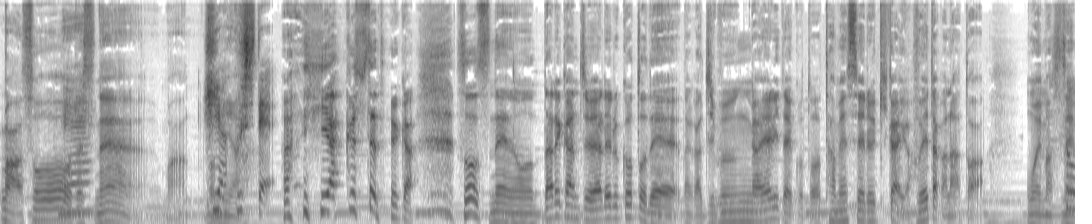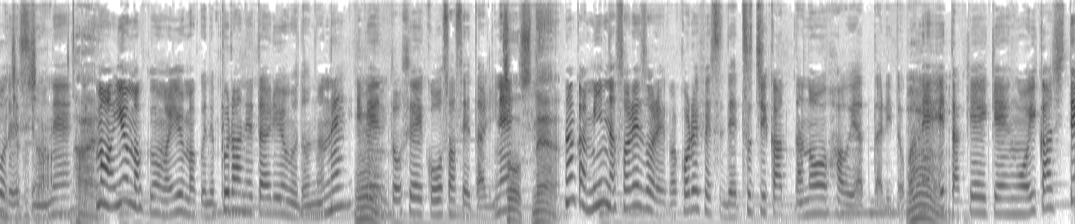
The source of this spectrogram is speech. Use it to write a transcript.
まあそうですね。まあ飛躍して。飛躍してというかそうですね。誰かんちをやれることでなんか自分がやりたいことを試せる機会が増えたかなとは思いますねそうですよね。めちゃくちゃ。はい、まあゆうまくんはゆうまくんでプラネタリウムのねイベントを成功させたりね、そうですね。なんかみんなそれぞれがこれフェスで培ったノウハウやったりとかね、うん。得た経験を生かして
